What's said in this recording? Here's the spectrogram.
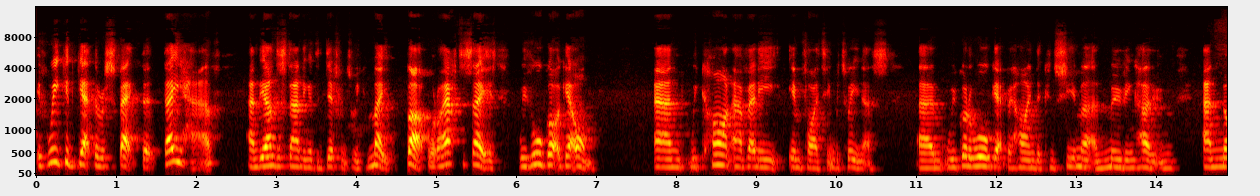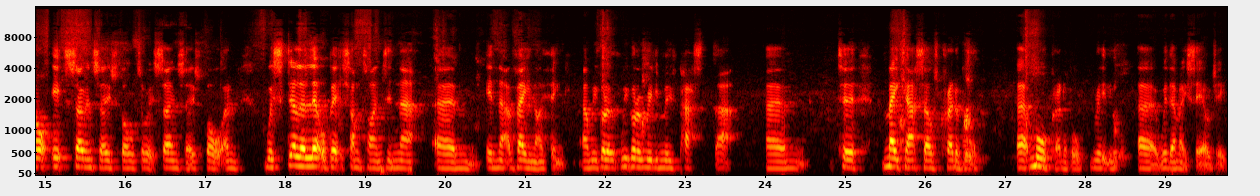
if we could get the respect that they have and the understanding of the difference we can make. But what I have to say is, we've all got to get on, and we can't have any infighting between us. Um, we've got to all get behind the consumer and moving home and not it's so and so's fault or it's so and so's fault. And we're still a little bit sometimes in that um, in that vein, I think. And we've got to we've got to really move past that um, to make ourselves credible, uh, more credible, really, uh, with MHCLG.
